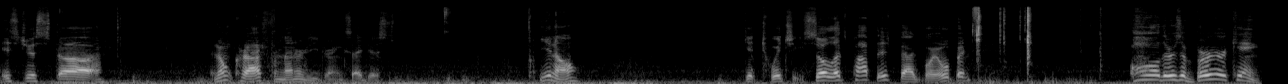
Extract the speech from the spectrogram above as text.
It's just uh I don't crash from energy drinks. I just you know get twitchy. So let's pop this bad boy open. Oh, there's a Burger King.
